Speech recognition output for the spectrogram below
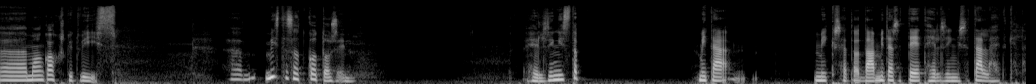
Öö, mä oon 25. Ää, mistä sä oot kotoisin? Helsingistä. Mitä, miksi sä, tota, mitä sä teet Helsingissä tällä hetkellä?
